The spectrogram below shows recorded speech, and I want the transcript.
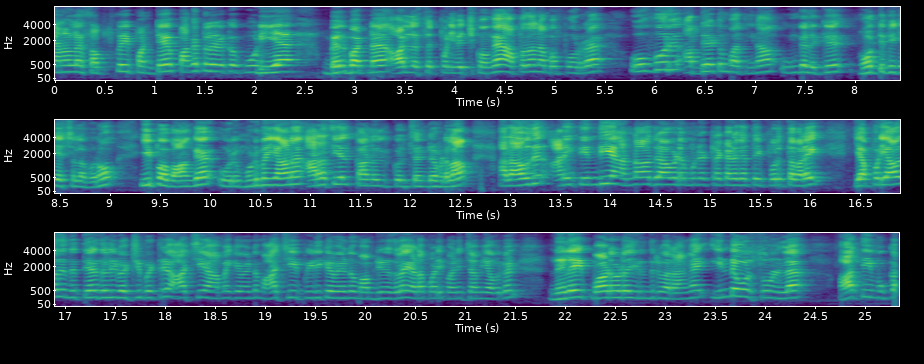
சேனலில் சப்ஸ்கிரைப் பண்ணிட்டு பக்கத்தில் இருக்கக்கூடிய பெல் பட்டனை ஆளில் செட் பண்ணி வச்சுக்கோங்க. அப்போ தான் நம்ம போடுற ஒவ்வொரு அப்டேட்டும் பார்த்தீங்கன்னா உங்களுக்கு நோட்டிஃபிகேஷனில் வரும். இப்போ வாங்க ஒரு முழுமையான அரசியல் காணொலிக்குள் சென்று விடலாம். அதாவது அனைத்து இந்திய அண்ணா திராவிட முன்னேற்ற கழகத்தை பொறுத்தவரை எப்படியாவது இந்த தேர்தலில் வெற்றி பெற்று ஆட்சியை அமைக்க வேண்டும் ஆட்சியை பிடிக்க வேண்டும் அப்படின்றதுல எடப்பாடி பழனிசாமி அவர்கள் நிலைப்பாடோடு இருந்துட்டு வராங்க. இந்த ஒரு சூழ்நிலை அதிமுக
